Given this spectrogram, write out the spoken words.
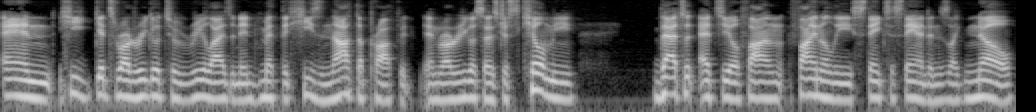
and he gets Rodrigo to realize and admit that he's not the prophet, and Rodrigo says, "Just kill me." That's when Ezio fin- finally snakes a stand and is like, "No,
